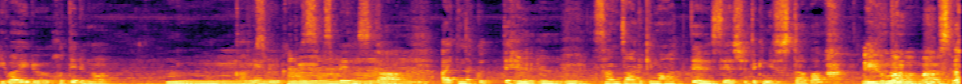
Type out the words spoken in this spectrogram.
いわゆるホテルのうんカフェルカフェスペースが空いてなくって、散々歩き回って、最終的にスタバ、まあまあまあ。スタ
